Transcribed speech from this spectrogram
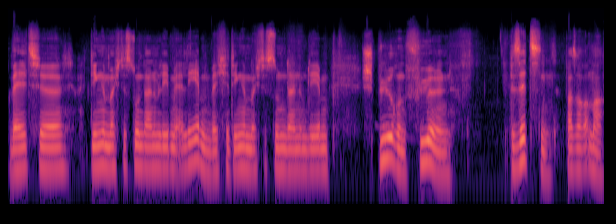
Welche Dinge möchtest du in deinem Leben erleben? Welche Dinge möchtest du in deinem Leben spüren, fühlen, besitzen, was auch immer?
